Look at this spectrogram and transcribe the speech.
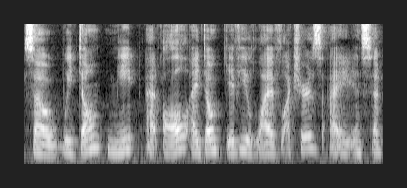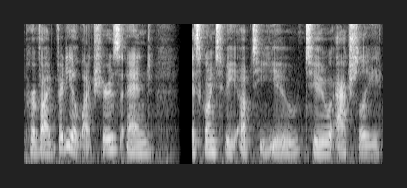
So we don't meet at all. I don't give you live lectures. I instead provide video lectures, and it's going to be up to you to actually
